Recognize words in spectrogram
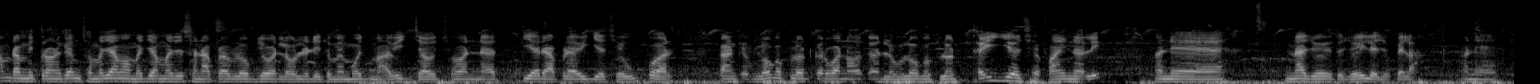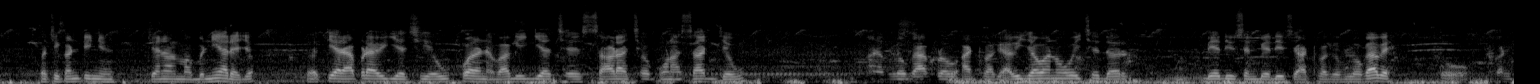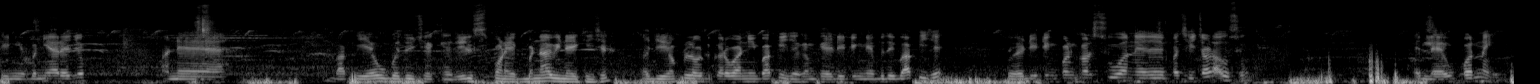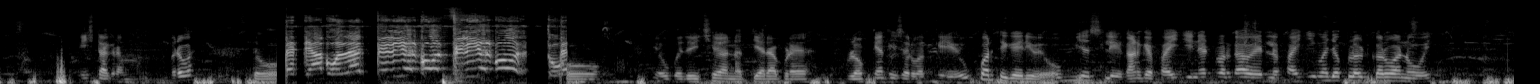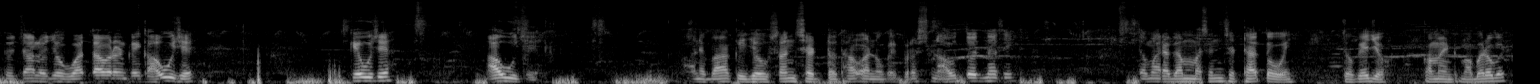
રામ રામ મિત્રોને, કેમ છો? મજામાં મજામાં જશો ને આપણા બ્લોગ જો એટલે ઓલરેડી તમે મોજમાં આવી જ જાઓ છો અને અત્યારે આપણે આવી ગયા છે ઉપર, કારણ કે બ્લોગ અપલોડ કરવાનો હતો, એટલે બ્લોગ અપલોડ થઈ ગયો છે ફાઇનલી અને ના જોયું તો જોઈ લેજો પહેલાં. અને પછી કન્ટિન્યુ ચેનલમાં બન્યા રહેજો. તો અત્યારે આપણે આવી ગયા છીએ ઉપર અને વાગી ગયા છે સાડા છ પોણા સાત જેવું. અને બ્લોગ આપણો આઠ વાગે આવી જવાનો હોય છે દર બે દિવસે ને બે દિવસે આઠ વાગે બ્લોગ આવે. તો કન્ટિન્યુ બન્યા રહેજો. અને બાકી એવું બધું છે કે રીલ્સ પણ એક બનાવી નાખી છે. હજી અપલોડ કરવાની બાકી છે કેમ કે એડિટિંગ ને બધું બાકી છે. તો એડિટિંગ પણ કરશું અને પછી ચડાવશું. એટલે ઉપર નહીં ઇન્સ્ટાગ્રામમાં બરાબર? તો તો એવું બધું છે અને અત્યારે આપણે બ્લોગ ક્યાંથી શરૂઆત કરી? ઉપરથી કરી હોય ઓબ્વિયસલી કારણ કે ફાઈવજી નેટવર્ક આવે એટલે ફાઈવજીમાં જ અપલોડ કરવાનો હોય. તો ચાલો, જો વાતાવરણ કંઈક આવું છે. કેવું છે? આવું છે. અને બાકી જો સનસેટ તો થવાનો કંઈ પ્રશ્ન આવતો જ નથી. તમારા ગામમાં સનસેટ થતો હોય, તો કહેજો કમેન્ટમાં બરાબર?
